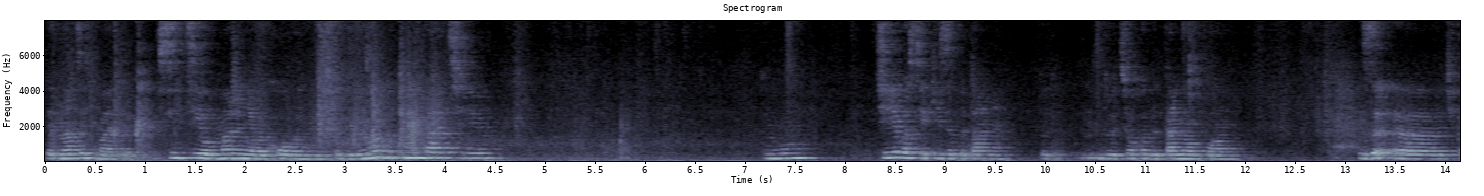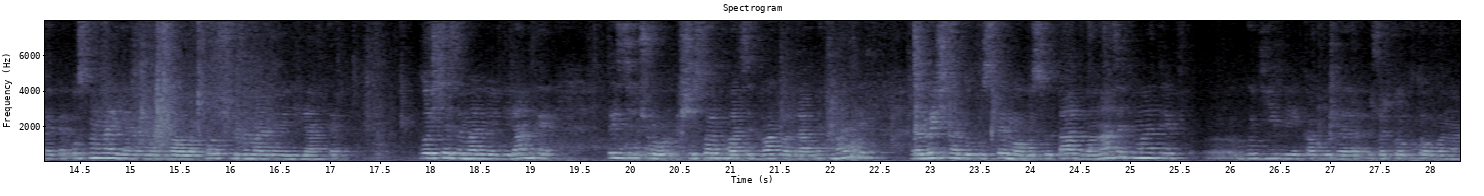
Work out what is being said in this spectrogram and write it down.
15 метрів. Всі ці обмеження враховані містобудівною документацією. Тому чи є у вас якісь запитання до цього детального плану? З, е, чекайте, основне я не назвала площу земельної ділянки. Площа земельної ділянки 1622 квадратних метрів. Гранична допустима висота 12 метрів е, будівлі, яка буде запроектована.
